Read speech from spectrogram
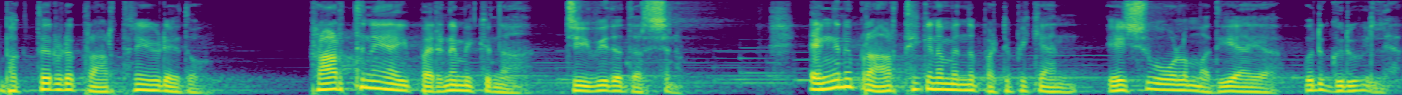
ഭക്തരുടെ പ്രാർത്ഥനയുടേതോ? പ്രാർത്ഥനയായി പരിണമിക്കുന്ന ജീവിത ദർശനം. എങ്ങനെ പ്രാർത്ഥിക്കണമെന്ന് പഠിപ്പിക്കാൻ യേശുവോളം മതിയായ ഒരു ഗുരുവില്ല.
